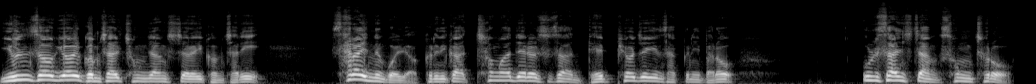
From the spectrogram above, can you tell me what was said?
윤석열 검찰총장 시절의 검찰이 살아있는 권력, 그러니까 청와대를 수사한 대표적인 사건이 바로 울산시장 송철호,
